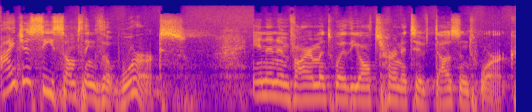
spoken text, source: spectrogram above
I just see something that works in an environment where the alternative doesn't work.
